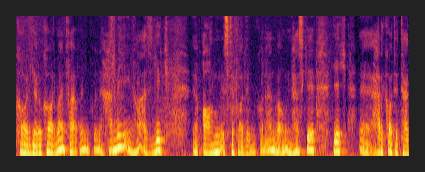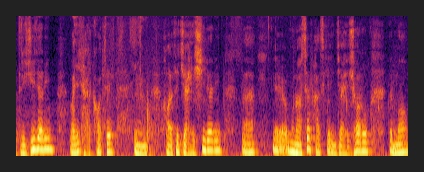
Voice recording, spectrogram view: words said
کارگر و کارمند فرق نمی‌کنه. همه اینها از یک قانون استفاده می‌کنن و اون این هست که یک حرکات تدریجی داریم و یک حرکات حالت جهشی داریم و مناسب هست که این جهش ها رو ما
